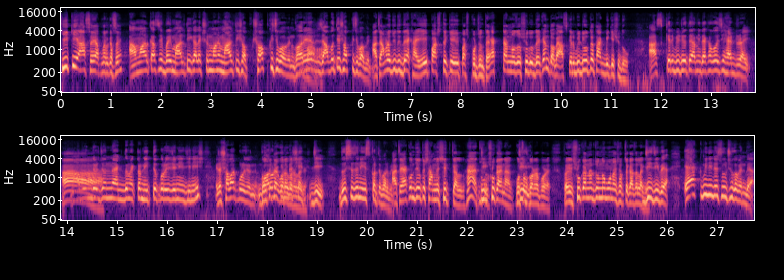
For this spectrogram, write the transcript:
কি কি আছে আপনার কাছে? আমার কাছে ভাই মাল্টি কালেকশন মানে মাল্টি সব সব কিছু পাবেন। ঘরের যাবতীয় সব কিছু পাবেন। আচ্ছা আমরা যদি দেখাই এই পাশ থেকে এই পাশ পর্যন্ত একটা নজর শুধু দেখেন তবে আজকের ভিডিওতে থাকবে কি শুধু? আজকের ভিডিওতে আমি দেখাবো হচ্ছে হেড ড্রাই বোনদের জন্য একদম একটা নিত্য প্রয়োজনীয় জিনিস। এটা সবার প্রয়োজন। গরম? জি। দুই সিজনে ইউজ করতে পারবেন। আচ্ছা এখন যেহেতু সামনে শীতকাল হ্যাঁ চুল শুকায় না গোসল করার পরে। তো এই শুকানোর জন্য মনে হয় সবচেয়ে কাজে লাগে। জি জি ভাইয়া। এক মিনিটে চুল শুকাবেন ভাইয়া।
